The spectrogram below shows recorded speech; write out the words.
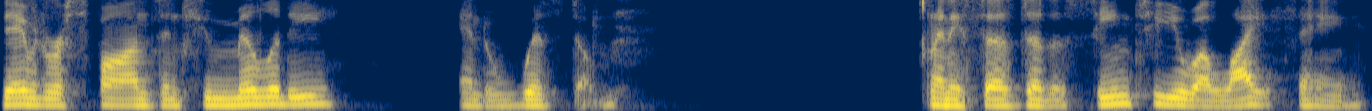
David responds in humility and wisdom. And he says, Does it seem to you a light thing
